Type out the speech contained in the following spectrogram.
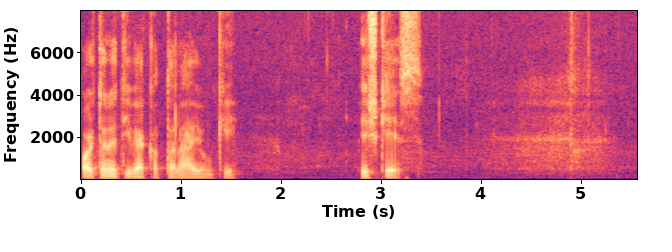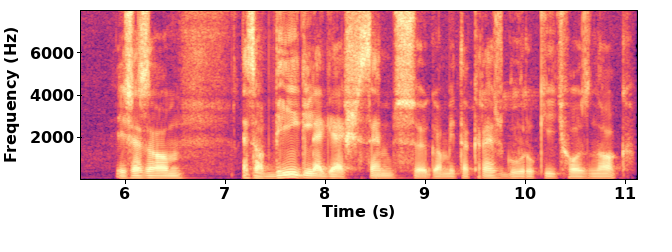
alternatívákat találjunk ki, és kész. És ez a, ez a végleges szemszög, amit a crash így hoznak,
